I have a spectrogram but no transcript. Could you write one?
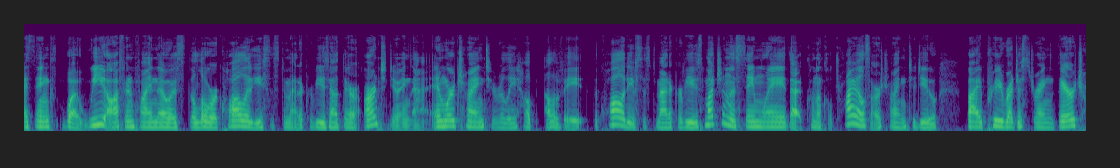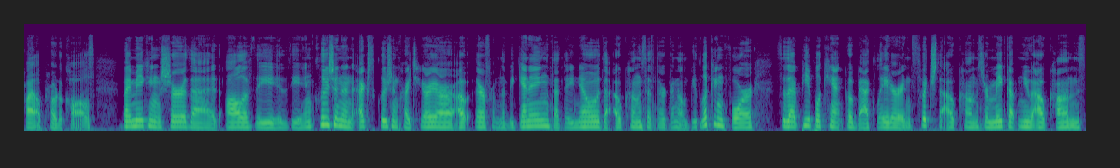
I think what we often find though is the lower quality systematic reviews out there aren't doing that. And we're trying to really help elevate the quality of systematic reviews, much in the same way that clinical trials are trying to do by pre registering their trial protocols by making sure that all of the, the inclusion and exclusion criteria are out there from the beginning, that they know the outcomes that they're going to be looking for, so that people can't go back later and switch the outcomes or make up new outcomes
